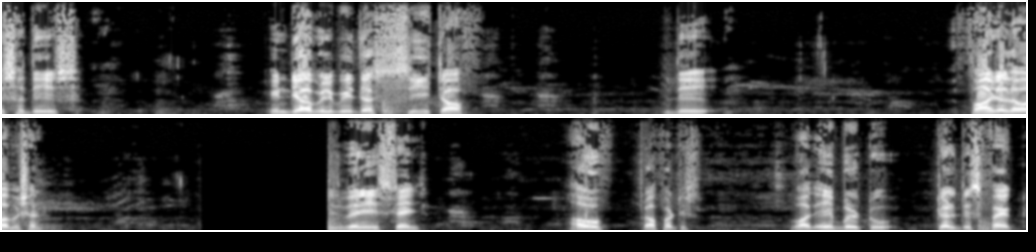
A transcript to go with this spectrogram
this حدیث India will be the seat of the final Dawah mission. It's very strange how Prophet was able to tell this fact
